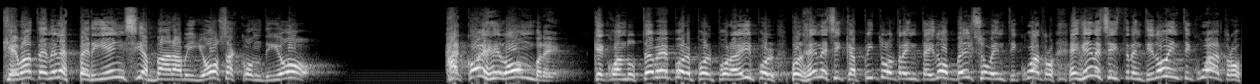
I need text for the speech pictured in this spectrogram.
que va a tener experiencias maravillosas con Dios. Jacob es el hombre que cuando usted ve por, por, ahí, por, por, Génesis capítulo 32, verso 24, en Génesis 32, 24,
